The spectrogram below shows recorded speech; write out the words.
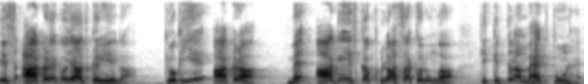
इस आंकड़े को याद करिएगा, क्योंकि यह आंकड़ा मैं आगे इसका खुलासा करूँगा कि कितना महत्वपूर्ण है।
